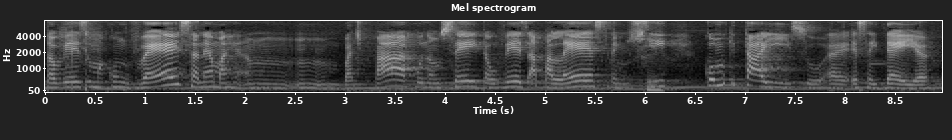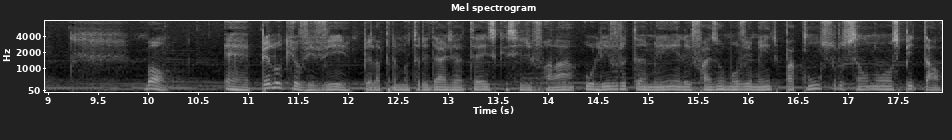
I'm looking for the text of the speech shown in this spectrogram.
talvez uma conversa, né, uma, um, um bate-papo, não sei, talvez a palestra em Sim. si. Como que tá isso, é, essa ideia? Bom, é, pelo que eu vivi, pela prematuridade, até esqueci de falar, o livro também ele faz um movimento para construção no hospital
